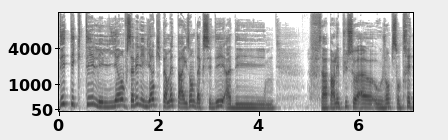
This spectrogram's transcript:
détecter les liens. Vous savez, les liens qui permettent par exemple d'accéder à des. Ça va parler plus aux gens qui sont très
